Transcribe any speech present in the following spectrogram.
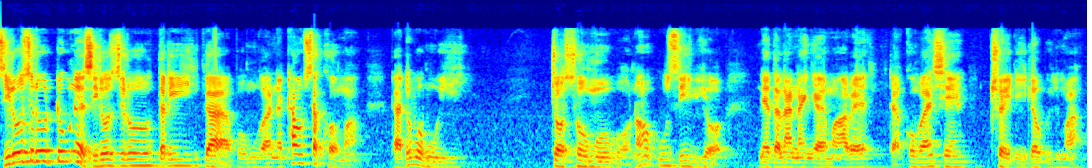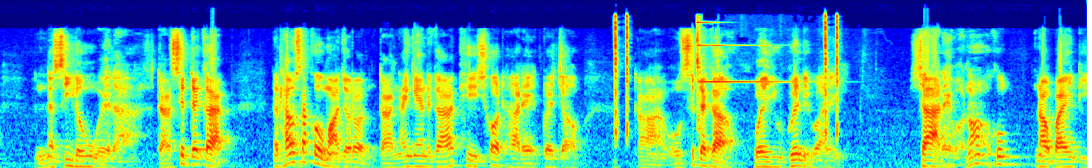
002နဲ့003ကပုံမူက2019မှာဒါတို့ပုံမူကြီးကျော်ဆိုးမိုးပေါ့နော်ဦးစီးပြီးတော့နယ်သာလန်နိုင်ငံမှာပဲဒါ convention trading လုပ်ပြီးမှ နှစ်စီးလုံးဝယ်တာဒါစစ်တပ်က2019မှာကျတော့ဒါနိုင်ငံတကာဖြေလျှော့ထားတဲ့အတွက်ကြောင့်ဒါဟိုစစ်တပ်ကဝယ်ယူခွင့်တွေပါတယ်ရတယ်ပေါ့နော်အခုနောက်ပိုင်းဒီ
